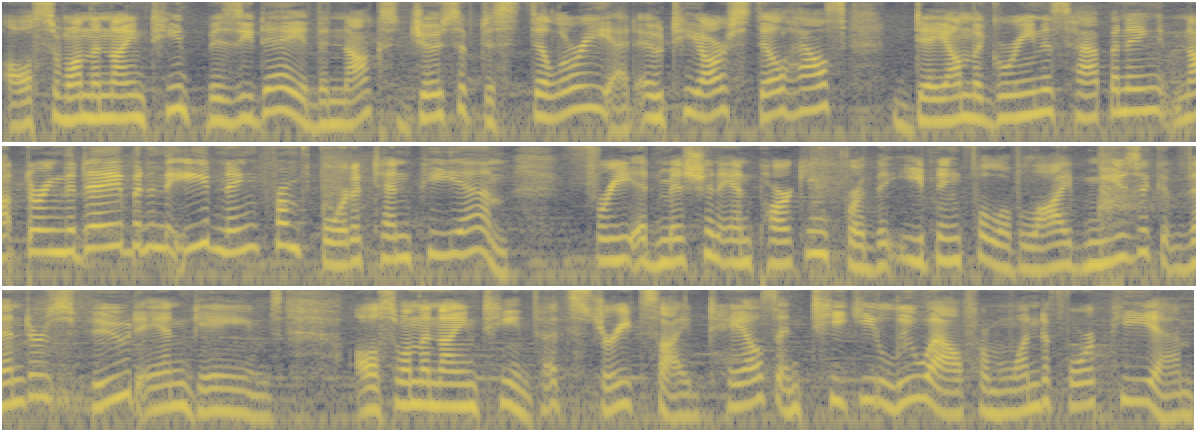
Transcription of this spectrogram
Also on the 19th, busy day, the Knox Joseph Distillery at OTR Stillhouse. Day on the Green is happening, not during the day, but in the evening from 4 to 10 p.m. Free admission and parking for the evening full of live music, vendors, food, and games. Also on the 19th at Streetside, Tales and Tiki Luau from 1 to 4 p.m.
